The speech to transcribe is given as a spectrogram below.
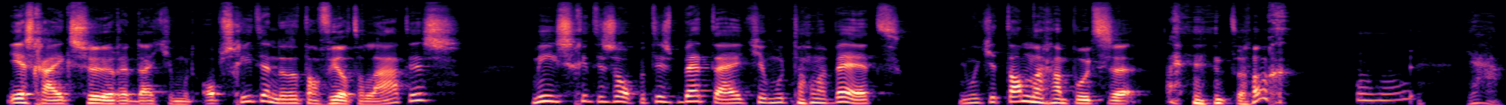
Eerst ga ik zeuren dat je moet opschieten en dat het al veel te laat is. Mies, schiet eens op, het is bedtijd, je moet dan naar bed. Je moet je tanden gaan poetsen, toch? Mhm. Ja,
